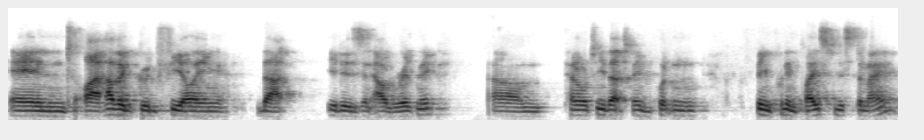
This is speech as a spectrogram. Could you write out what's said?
and I have a good feeling that it is an algorithmic um, penalty that's been put in been put in place for this domain.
